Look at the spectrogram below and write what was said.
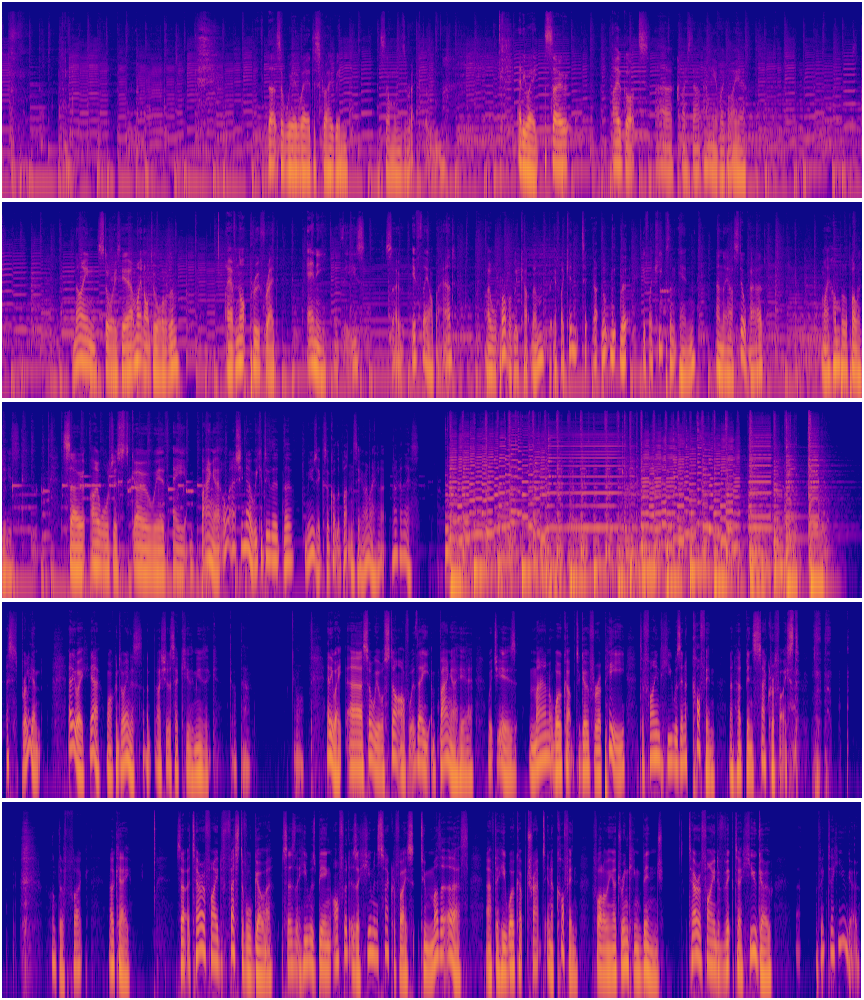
That's a weird way of describing someone's rectum. Anyway, so I've got uh Christ how many have I got here? Nine stories here. I might not do all of them. I have not proofread any of these, so if they are bad, I will probably cut them. But if I can, t- uh, if I keep them in and they are still bad, my humble apologies. So I will just go with a banger. Oh, actually, no, we could do the, the music. So I've got the buttons here, haven't I? Look, look at this. This is brilliant. Anyway, yeah, welcome to Anus. I, I should have said cue the music. God damn. Anyway, uh, so we will start off with a banger here, which is Man woke up to go for a pee to find he was in a coffin and had been sacrificed. what the fuck? Okay. So, a terrified festival goer says that he was being offered as a human sacrifice to Mother Earth after he woke up trapped in a coffin following a drinking binge. Terrified Victor Hugo. Uh, Victor Hugo?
